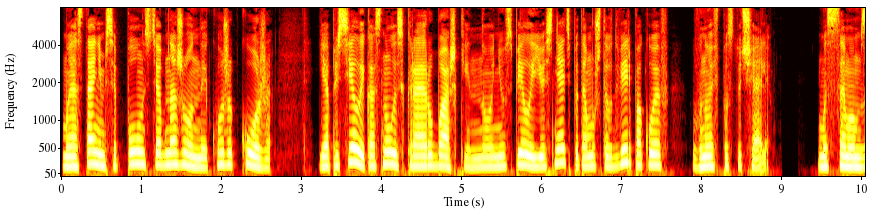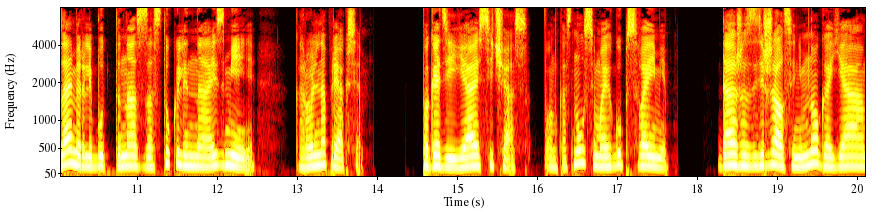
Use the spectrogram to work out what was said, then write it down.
Мы останемся полностью обнаженные, кожа к коже. Я присела и коснулась края рубашки, но не успела ее снять, потому что в дверь покоев вновь постучали. Мы с Сэмом замерли, будто нас застукали на измене — Король напрягся. «Погоди, я сейчас». Он коснулся моих губ своими. Даже задержался немного, я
